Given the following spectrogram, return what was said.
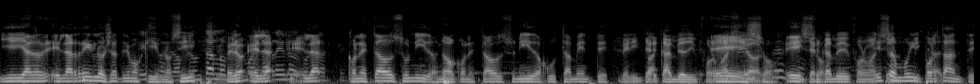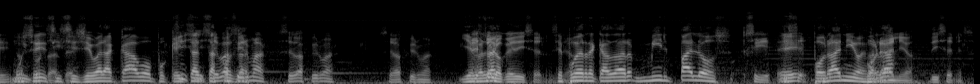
Y al- el arreglo ya tenemos que Eso irnos, ¿sí? Pero mismo, el el- con Estados Unidos, no, con Estados Unidos justamente. Del intercambio de información. Eso, eso. Intercambio de información. Eso es muy fiscal. importante. No Muy sé importante. si se llevará a cabo porque Sí, hay sí, tantas se va cosas. a firmar, se va a firmar, se va a firmar. Y es Esto verdad es lo que dicen. Se digamos. puede recaudar mil palos Sí, eh, por año, ¿es por verdad? año, dicen eso.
